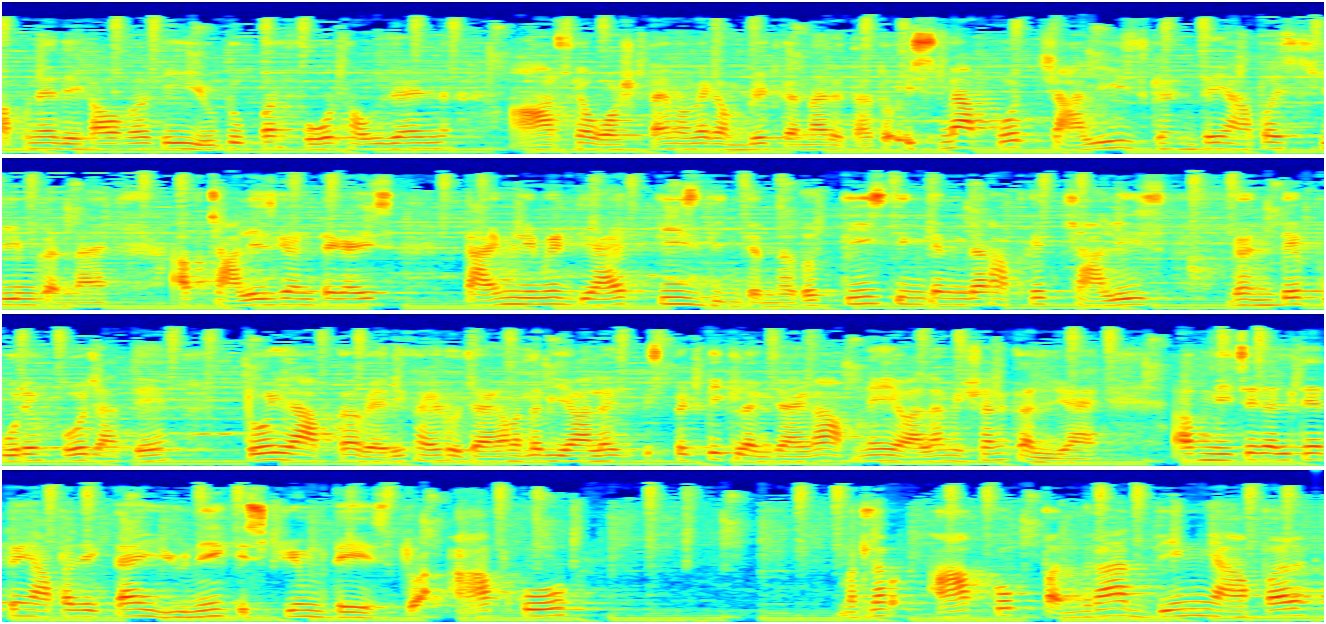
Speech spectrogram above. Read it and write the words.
आपने देखा होगा कि यूट्यूब पर फोर थाउज़ेंड आवर्स का वॉच टाइम हमें कंप्लीट करना रहता है तो इसमें आपको 40 घंटे यहाँ पर स्ट्रीम करना है। अब 40 घंटे का इस टाइम लिमिट दिया है 30 दिन के अंदर तो 30 दिन के अंदर आपके 40 घंटे पूरे हो जाते हैं तो ये आपका वेरीफाइड हो जाएगा। मतलब ये वाला इस पर टिक लग जाएगा, आपने ये वाला मिशन कर लिया है। अब नीचे चलते हैं तो यहाँ पर दिखता है यूनिक स्ट्रीम डेज़ तो आपको मतलब आपको पंद्रह दिन यहाँ पर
